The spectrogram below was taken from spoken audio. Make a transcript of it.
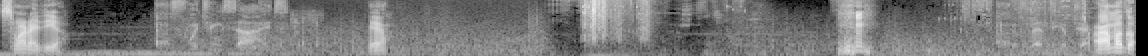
Smart idea. Switching sides. Yeah. Alright, I'm gonna go.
